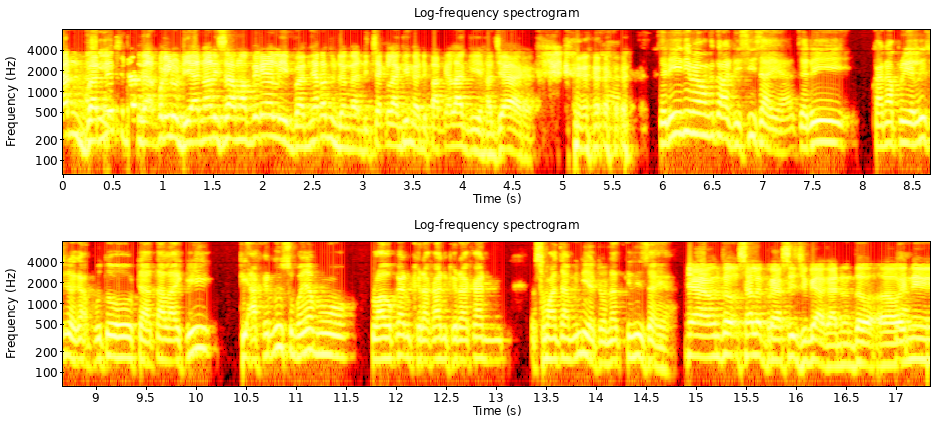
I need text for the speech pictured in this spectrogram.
kan bannya okay. sudah nggak perlu dianalisa sama Pirelli, bannya kan sudah nggak dicek lagi, nggak dipakai lagi, hajar. ya. Jadi ini memang tradisi saya. Jadi karena Pirelli sudah nggak butuh data lagi di akhir itu semuanya mau melakukan gerakan-gerakan semacam ini ya donat ini saya. Ya untuk selebrasi juga kan untuk uh, ya. ini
